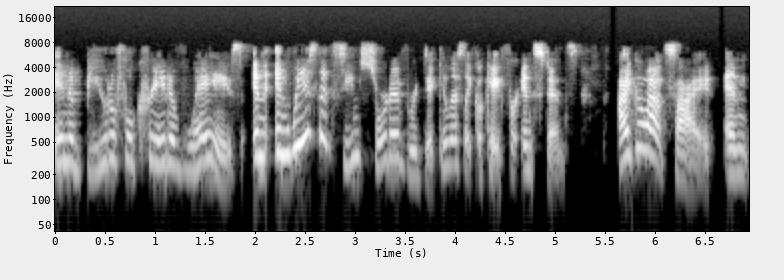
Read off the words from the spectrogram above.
in a beautiful, creative ways, in in ways that seem sort of ridiculous. Like, okay, for instance, I go outside and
